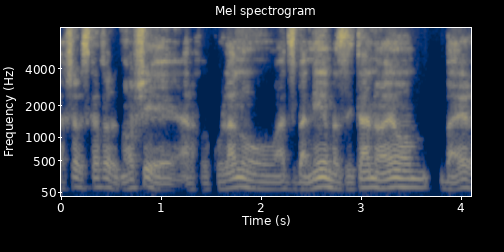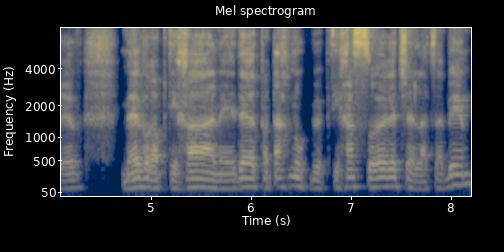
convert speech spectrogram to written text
עכשיו הזכרת לי, מרוב שאנחנו כולנו עצבניים, אז איתנו היום, בערב, מעבר הפתיחה הנהדרת, פתחנו בפתיחה סוערת של עצבים,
